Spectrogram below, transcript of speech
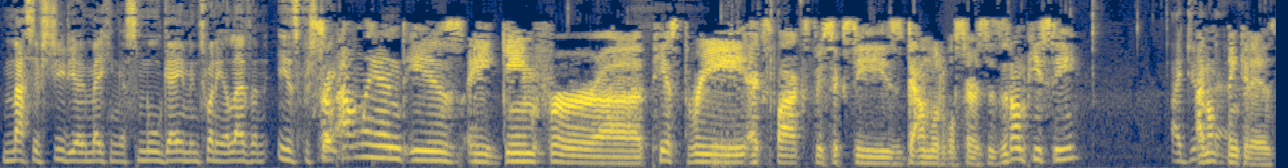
massive studio making a small game in 2011 is frustrating. So. Outland is a game for uh, PS3, Xbox 360s downloadable services. Is it on PC? I do. I don't know. think it is.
